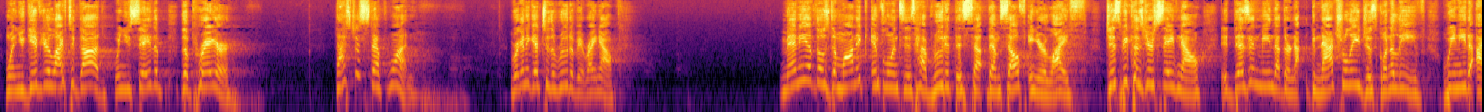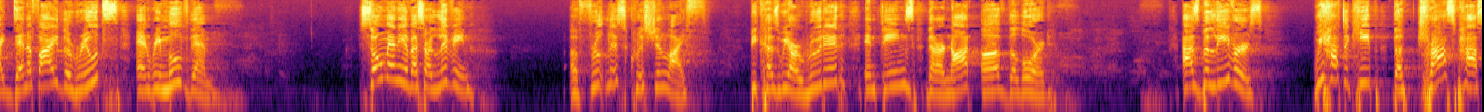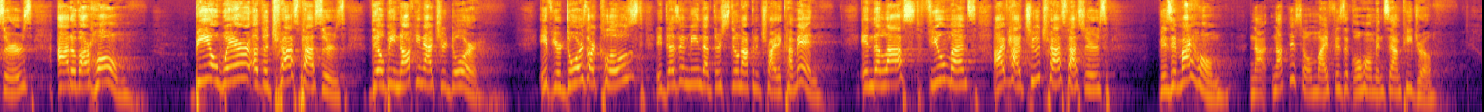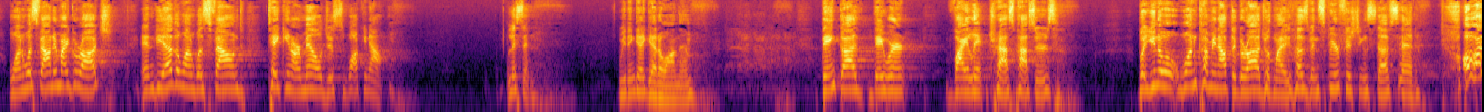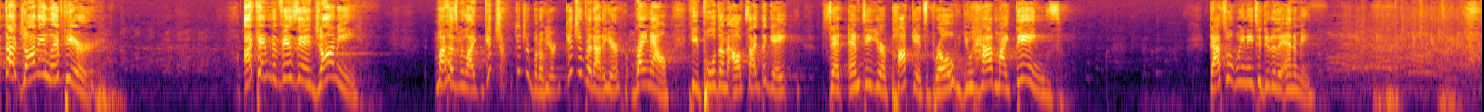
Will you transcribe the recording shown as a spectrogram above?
When you give your life to God, when you say the, the prayer, that's just step one. We're going to get to the root of it right now. Many of those demonic influences have rooted this, themselves in your life. Just because you're saved now, it doesn't mean that they're not naturally just going to leave. We need to identify the roots and remove them. So many of us are living a fruitless Christian life because we are rooted in things that are not of the Lord. As believers, we have to keep the trespassers out of our home. Be aware of the trespassers. They'll be knocking at your door. If your doors are closed, it doesn't mean that they're still not going to try to come in. In the last few months, I've had two trespassers visit my home. Not, not this home, my physical home in San Pedro. One was found in my garage, and the other one was found taking our mail, just walking out. Listen, we didn't get ghetto on them. Thank God they weren't violent trespassers. But you know, one coming out the garage with my husband spearfishing stuff said, Oh, I thought Johnny lived here. I came to visit Johnny. My husband like, get your, get your butt over here. Get your butt out of here right now. He pulled him outside the gate, said, empty your pockets, bro. You have my things. That's what we need to do to the enemy.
